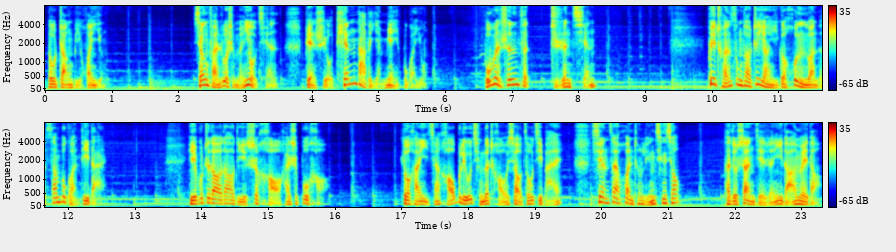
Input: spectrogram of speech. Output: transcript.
都张臂欢迎。相反，若是没有钱，便是有天大的颜面也不管用。不问身份，只认钱。被传送到这样一个混乱的三不管地带，也不知道到底是好还是不好。洛寒以前毫不留情的嘲笑邹继白，现在换成林青霄，他就善解人意的安慰道：“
